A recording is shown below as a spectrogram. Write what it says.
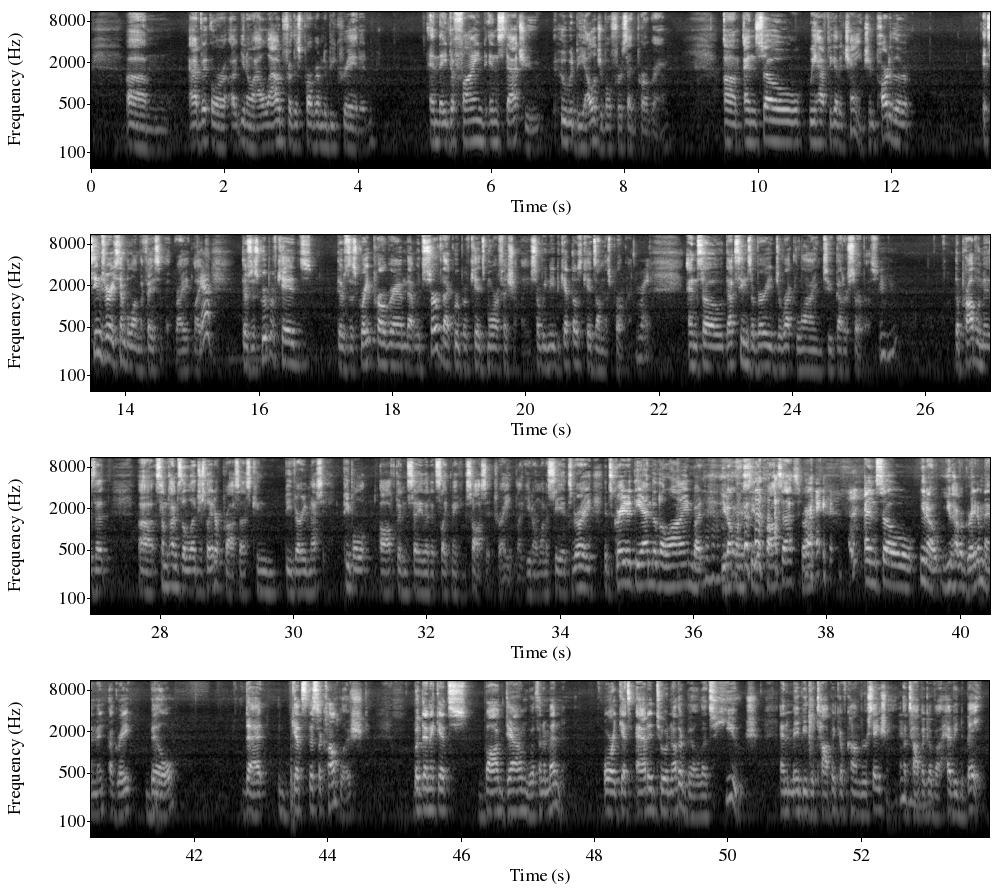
um, advo- or uh, you know allowed for this program to be created, and they defined in statute who would be eligible for said program. Um, and so we have to get a change. And part of the, it seems very simple on the face of it, right? Like, Yeah. there's this group of kids, there's this great program that would serve that group of kids more efficiently. So we need to get those kids on this program. Right. And so that seems a very direct line to better service. The problem is that uh, sometimes the legislative process can be very messy. People often say that it's like making sausage, right? Like you don't want to see it's very it's great at the end of the line, but you don't want to see the process, right? Right. And so, you know, you have a great amendment, a great bill that gets this accomplished, but then it gets bogged down with an amendment. Or it gets added to another bill that's huge and it may be the topic of conversation, a mm-hmm. topic of a heavy debate.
